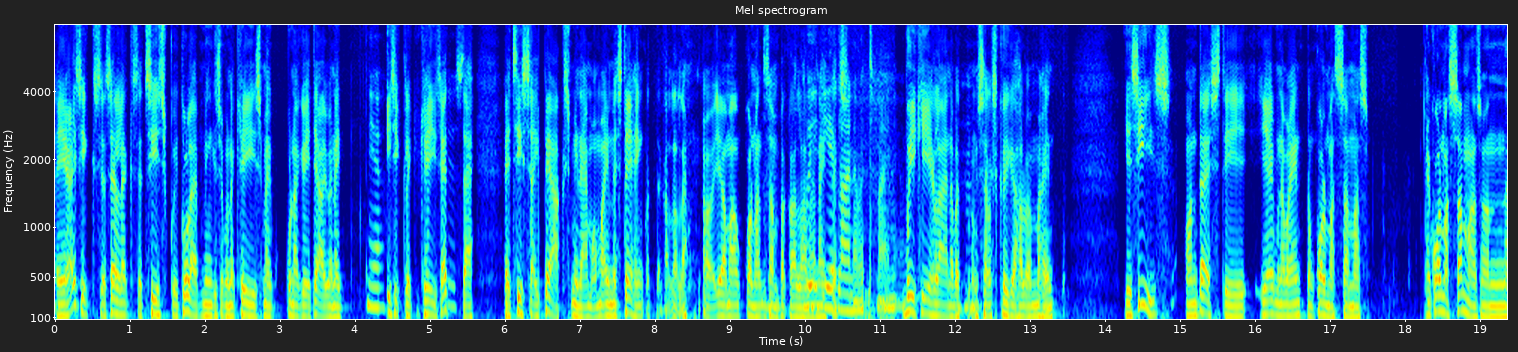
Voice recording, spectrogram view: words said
ei räsiks ja selleks, et siis, kui tuleb mingisugune kriis, me kunagi ei tea ju neid yeah. isiklikke kriise ette, et siis sa ei peaks minema oma investeeringute kallale ja oma kolmanda samba kallale või näiteks. kiirlaene võtma, on ju. või kiirlaene võtma mm, -hmm. mis oleks kõige halvem variant. ja siis on tõesti, järgmine variant on kolmas sammas. ja kolmas sammas on,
